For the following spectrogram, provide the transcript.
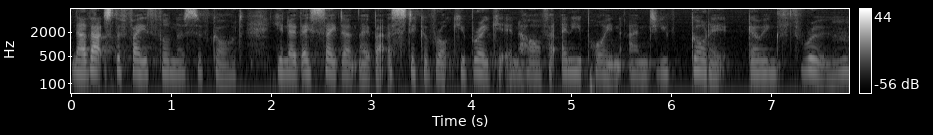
Now, that's the faithfulness of God. You know, they say, don't they, about a stick of rock, you break it in half at any point and you've got it going through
